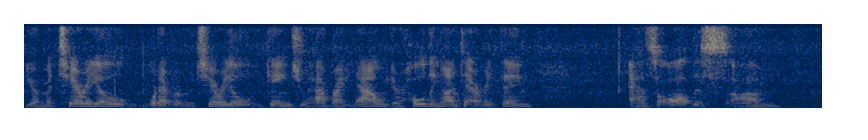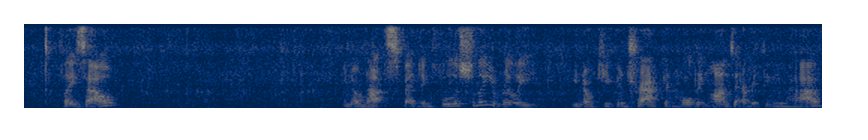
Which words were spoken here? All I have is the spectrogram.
your material, whatever material gains you have right now. You're holding on to everything as all this um, plays out. You know, not spending foolishly, really, you know, keeping track and holding on to everything you have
